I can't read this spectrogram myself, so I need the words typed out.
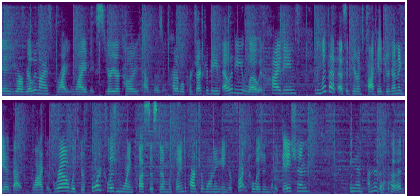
in your really nice bright white exterior color. You have those incredible projector beam LED low and high beams. And with that S appearance package, you're gonna get that black grille with your forward collision warning plus system with lane departure warning and your front collision mitigation. And under the hood,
